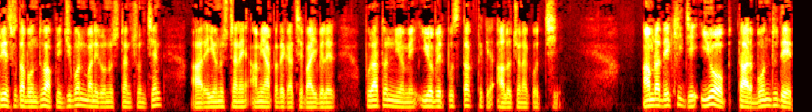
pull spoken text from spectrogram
প্রিয় শ্রোতা বন্ধু, আপনি জীবনবাণীর অনুষ্ঠান শুনছেন, আর এই অনুষ্ঠানে আমি আপনাদের কাছে বাইবেলের পুরাতন নিয়মে ইয়বের পুস্তক থেকে আলোচনা করছি। আমরা দেখি যে ইয়ব তার বন্ধুদের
